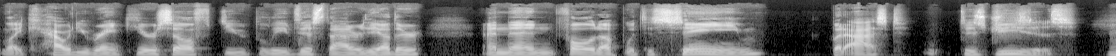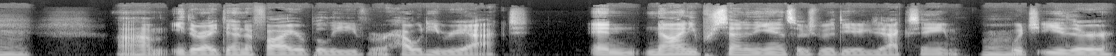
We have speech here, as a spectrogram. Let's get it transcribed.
like, how would you rank yourself? Do you believe this, that, or the other? And then followed up with the same, but asked, does Jesus Mm. um, either identify or believe, or how would he react? And 90% of the answers were the exact same Mm. which either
